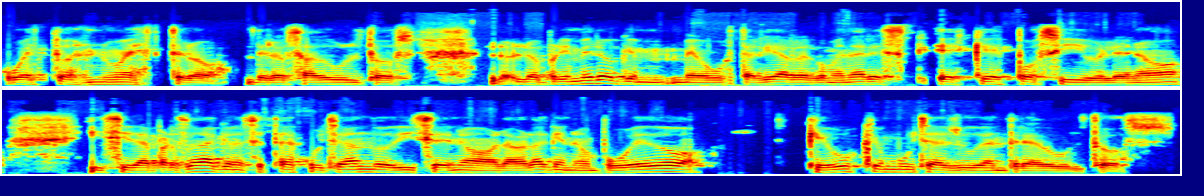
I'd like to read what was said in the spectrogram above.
O esto es nuestro, de los adultos. Lo, primero que me gustaría recomendar es, es, que es posible, ¿no? Y si la persona que nos está escuchando dice, no, la verdad que no puedo, que busque mucha ayuda entre adultos.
